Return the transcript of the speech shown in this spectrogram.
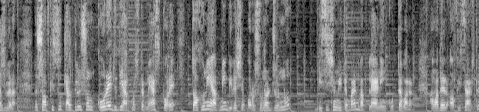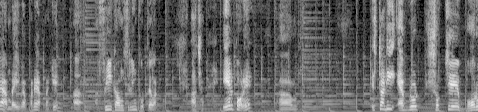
আসবে না। তো সবকিছু ক্যালকুলেশন করে যদি আপনার সাথে ম্যাচ করে, তখনই আপনি বিদেশে পড়াশোনার জন্য ডিসিশন নিতে পারেন বা প্ল্যানিং করতে পারেন। আমাদের অফিসে আসলে আমরা এই ব্যাপারে আপনাকে ফ্রি কাউন্সিলিং করতে পারব। আচ্ছা এরপরে স্টাডি অ্যাব্রোড সবচেয়ে বড়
